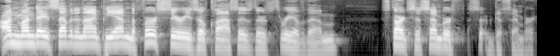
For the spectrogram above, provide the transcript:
on Monday, 7 to 9 p.m., the first series of classes, there's three of them, starts December, December,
